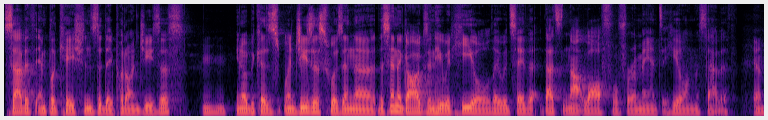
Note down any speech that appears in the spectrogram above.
Sabbath implications did they put on Jesus? Mm-hmm. You know, because when Jesus was in the the synagogues and he would heal, they would say that that's not lawful for a man to heal on the Sabbath. yeah.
